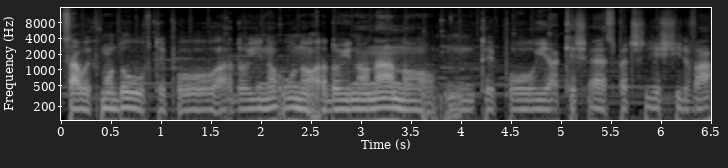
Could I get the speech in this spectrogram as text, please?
całych modułów typu Arduino Uno, Arduino Nano, mm, typu jakieś ESP32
